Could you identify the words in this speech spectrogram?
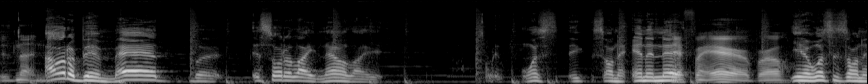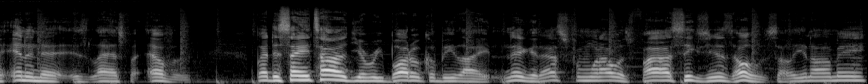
it's nothing. I would have been mad, but it's sort of like now, like once it's on the internet, Different era, bro. yeah, once it's on the internet, it lasts forever. But at the same time, your rebuttal could be like, nigga, that's from when I was five, six years old. So you know what I mean?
